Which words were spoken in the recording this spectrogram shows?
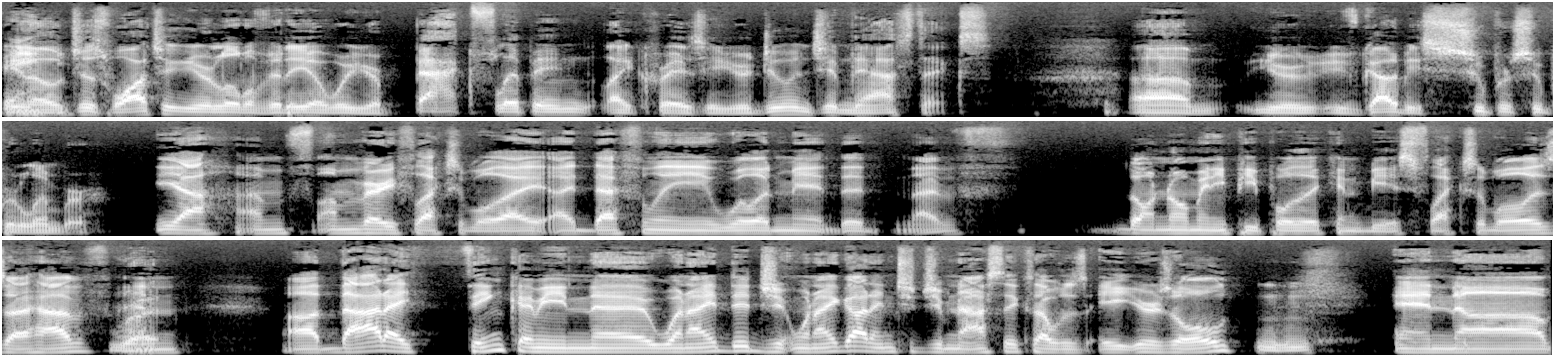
You know, just watching your little video where you're back flipping like crazy. You're doing gymnastics. Um, you're you've got to be super super limber. Yeah, I'm I'm very flexible. I, I definitely will admit that I've don't know many people that can be as flexible as I have, Right. and uh, that I think. I mean, uh, when I did when I got into gymnastics, I was eight years old, and uh,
